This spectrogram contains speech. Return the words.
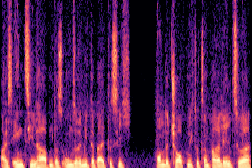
als Endziel haben, dass unsere Mitarbeiter sich on the job, nicht sozusagen parallel zur,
